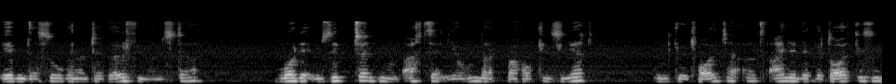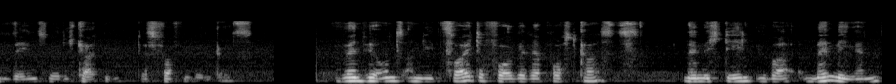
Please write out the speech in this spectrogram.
eben das sogenannte Wölfenmünster, wurde im 17. und 18. Jahrhundert barockisiert und gilt heute als eine der bedeutendsten Sehenswürdigkeiten des Pfaffenwinkels. Wenn wir uns an die zweite Folge der Podcasts, nämlich den über Memmingen,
